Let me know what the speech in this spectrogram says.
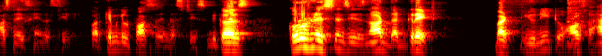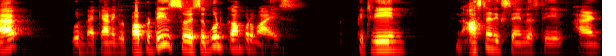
austenitic stainless steel for chemical process industries because corrosion resistance is not that great, but you need to also have good mechanical properties. So, it is a good compromise between austenitic stainless steel and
